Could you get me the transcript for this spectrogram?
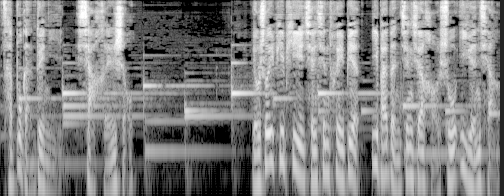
才不敢对你下狠手。有书 APP 全新蜕变，一百本精选好书一元抢，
